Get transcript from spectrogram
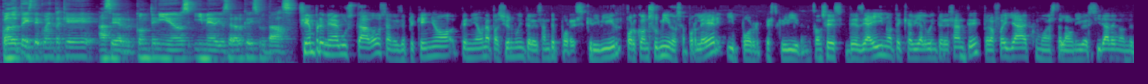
¿Cuándo te diste cuenta que hacer contenidos y medios era lo que disfrutabas? Siempre me ha gustado, o sea, desde pequeño tenía una pasión muy interesante por escribir, por consumir, o sea, por leer y por escribir. Entonces, desde ahí noté que había algo interesante, pero fue ya como hasta la universidad en donde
